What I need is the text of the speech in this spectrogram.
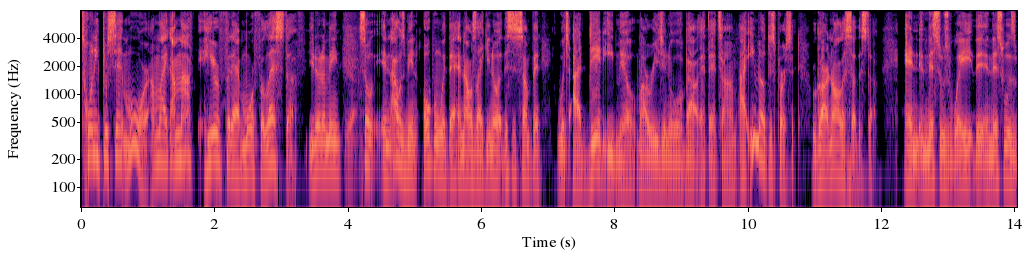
twenty percent more. I'm like, I'm not here for that more for less stuff. You know what I mean? Yeah. So and I was being open with that, and I was like, you know what, this is something which I did email my regional about at that time. I emailed this person regarding all this other stuff, and and this was way, and this was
